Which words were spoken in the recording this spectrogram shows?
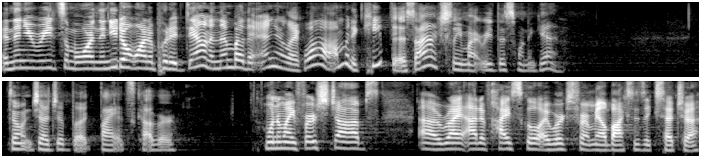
And then you read some more and then you don't want to put it down. And then by the end, you're like, wow, I'm going to keep this. I actually might read this one again. Don't judge a book by its cover. One of my first jobs uh, right out of high school, I worked for mailboxes, etc.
